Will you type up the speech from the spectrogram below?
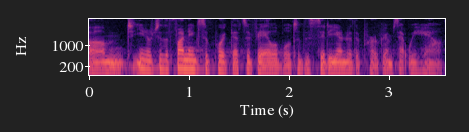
um, to, you know, to the funding support that's available to the city under the programs that we have.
